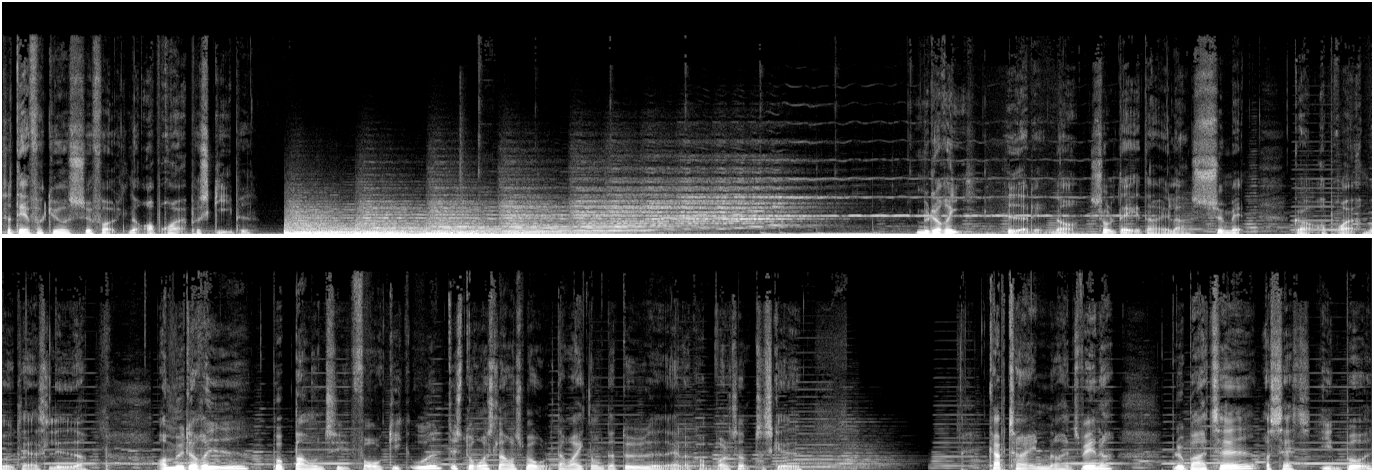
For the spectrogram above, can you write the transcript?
så derfor gjorde søfolkene oprør på skibet. Mytteri hedder det, når soldater eller sømænd gør oprør mod deres leder. Og mytteriet på Bounty foregik uden det store slagsmål. Der var ikke nogen, der døde eller kom voldsomt til skade. Kaptajnen og hans venner blev bare taget og sat i en båd,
